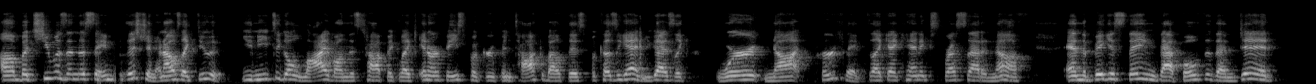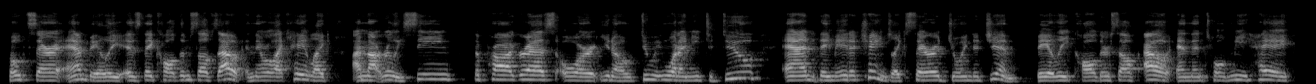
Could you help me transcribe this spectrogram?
Um, but she was in the same position. And I was like, dude, you need to go live on this topic, like in our Facebook group and talk about this because again, you guys like we're not perfect. Like I can't express that enough. And the biggest thing that both of them did, both Sarah and Bailey, is they called themselves out and they were like, hey, like I'm not really seeing the progress or, you know, doing what I need to do. And they made a change. Like Sarah joined a gym. Bailey called herself out and then told me, hey,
